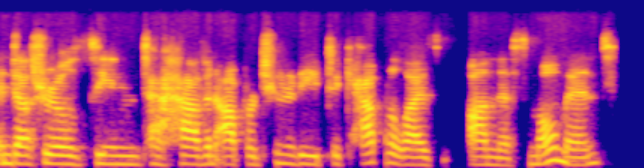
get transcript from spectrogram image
Industrials seem to have an opportunity to capitalize on this moment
